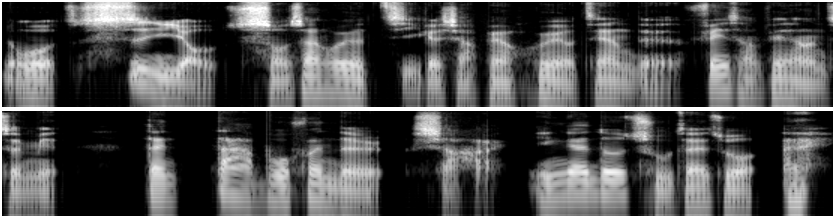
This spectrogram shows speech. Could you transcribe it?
我是有手上会有几个小朋友会有这样的非常非常正面，但大部分的小孩应该都处在说，哎。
